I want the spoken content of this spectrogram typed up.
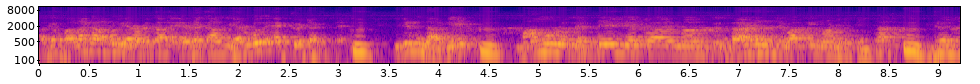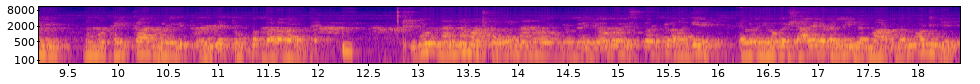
ಹಾಗೆ ಬಲಗಾಲು ಎರಡು ಕಾಲ ಎರಡು ಕಾಲು ಎರಡೂ ಆಕ್ಟಿವೇಟ್ ಆಗುತ್ತೆ. ಇದರಿಂದಾಗಿ ಮಾಮೂಲು ಗದ್ದೆಯಲ್ಲಿ ಅಥವಾ ಗಾರ್ಡನ್ ಅಲ್ಲಿ ವಾಕಿಂಗ್ ಮಾಡೋದಕ್ಕಿಂತ ಇದರಲ್ಲಿ ನಮ್ಮ ಕೈ ಕಾಲುಗಳಿಗೆ ಒಳ್ಳೆ ತುಂಬಾ ಬಲ ಬರುತ್ತೆ. ಇದು ನನ್ನ ಮಾತಲ್ಲ ನಾನು ಒಬ್ಬ ಯೋಗ ಎಕ್ಸ್ಪರ್ಟ್ ಹಾಗೆ ಕೆಲವು ಯೋಗ ಶಾಲೆಗಳಲ್ಲಿ ಇದನ್ನು ಮಾಡುವುದನ್ನು ನೋಡಿದ್ದೇನೆ.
